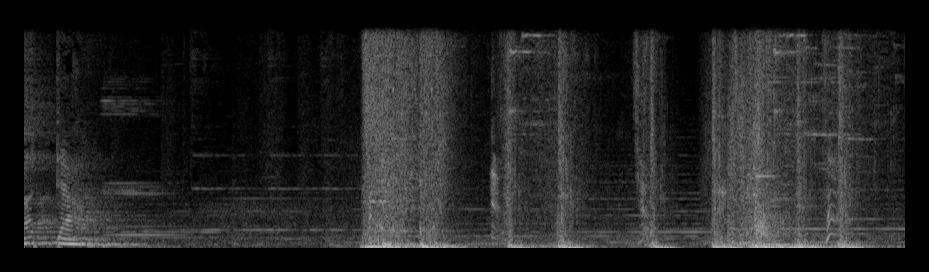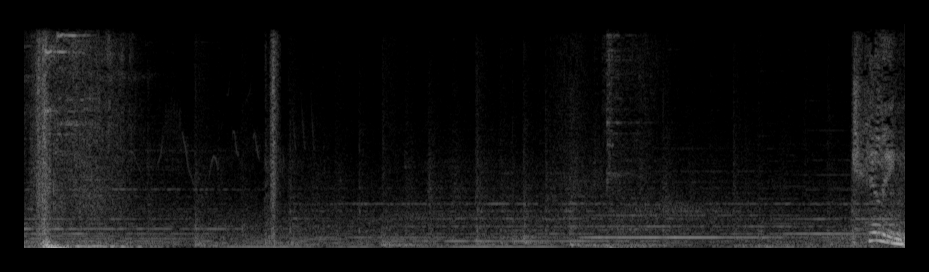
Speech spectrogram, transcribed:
Shut down. Killing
